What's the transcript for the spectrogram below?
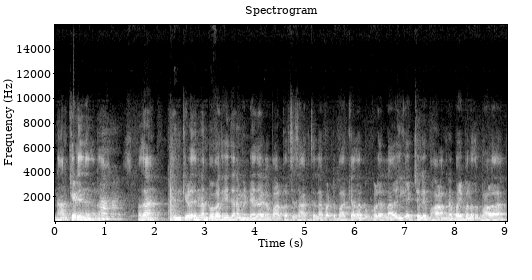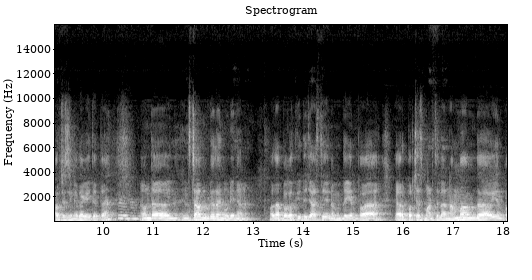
ನಾನು ಕೇಳಿದ್ದೆ ಹಾ ಹೌದಾ? ಇದನ್ನು ಕೇಳಿದ್ರೆ ನಮ್ಮ ಭಗವದ್ಗೀತೆ ನಮ್ಮ ಇಂಡಿಯಾದಾಗ ಭಾಳ ಪರ್ಚೇಸ್ ಆಗ್ತಿಲ್ಲ ಬಟ್ ಬಾಕಿ ಗಳು ಬುಕ್ಗಳೆಲ್ಲ ಈಗ ಆ್ಯಕ್ಚುಲಿ ಭಾಳ ಅಂದ್ರೆ ಬೈಬಲ್ ಅದು ಭಾಳ ಪರ್ಚೇಸಿಂಗ್ ಐತತ್ತ ಒಂದು ಇನ್ಸ್ಟಾ ಒಂದು ವಿಡಿಯೋದಾಗ ನೋಡಿ ನಾನು. ಹೌದಾ ಭಗವದ್ಗೀತೆ ಜಾಸ್ತಿ ನಮ್ದು ಏನಪ್ಪ ಯಾರು ಪರ್ಚೇಸ್ ಮಾಡ್ತಿಲ್ಲ. ನಮ್ಮ ಒಂದು ಏನಪ್ಪ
